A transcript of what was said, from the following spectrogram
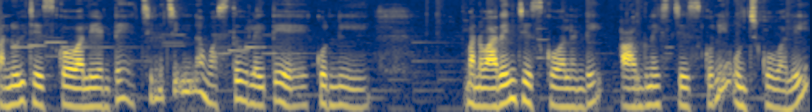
పనులు చేసుకోవాలి అంటే చిన్న చిన్న వస్తువులు అయితే కొన్ని మనం అరేంజ్ చేసుకోవాలండి. ఆర్గనైజ్ చేసుకొని ఉంచుకోవాలి.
